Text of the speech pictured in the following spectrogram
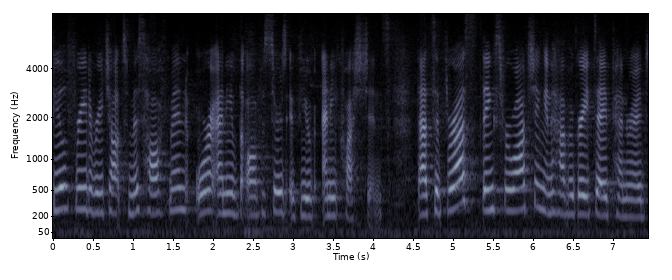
Feel free to reach out to Ms. Hoffman or any of the officers if you have any questions. That's it for us. Thanks for watching and have a great day, Pennridge.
